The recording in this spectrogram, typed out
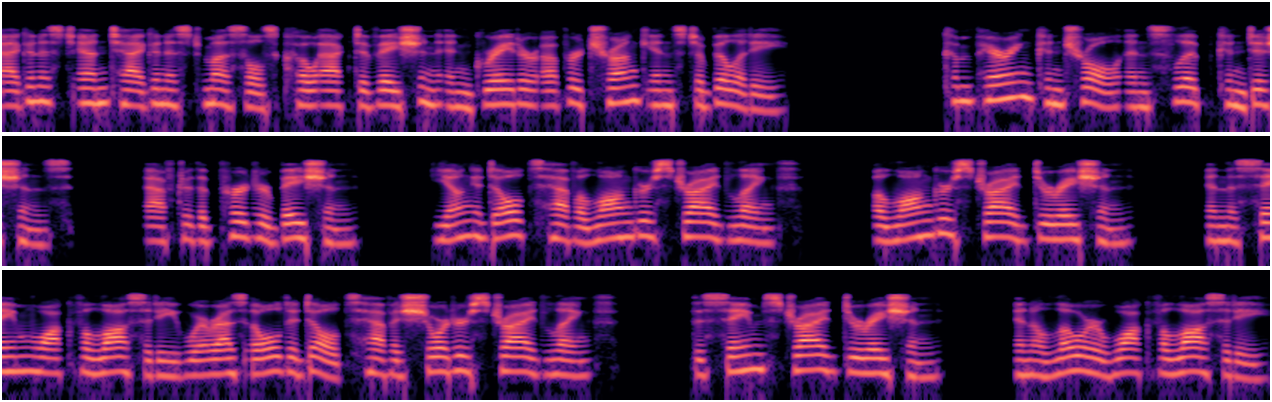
agonist-antagonist muscles co-activation and greater upper trunk instability. Comparing control and slip conditions, after the perturbation, young adults have a longer stride length, a longer stride duration, and the same walk velocity whereas old adults have a shorter stride length, the same stride duration, and a lower walk velocity.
